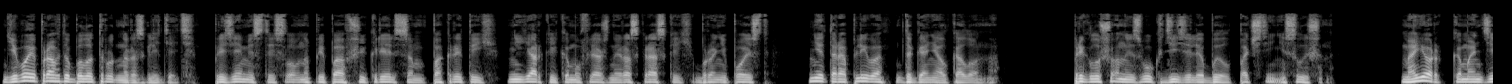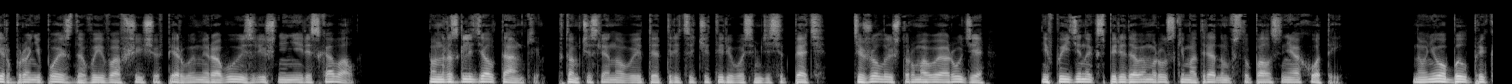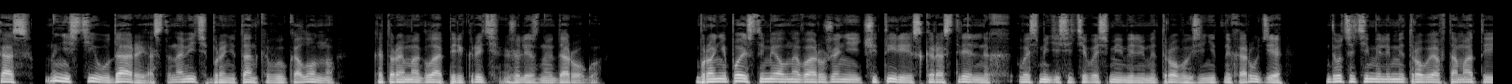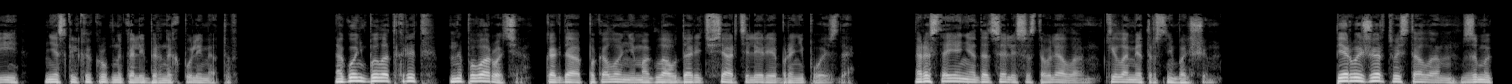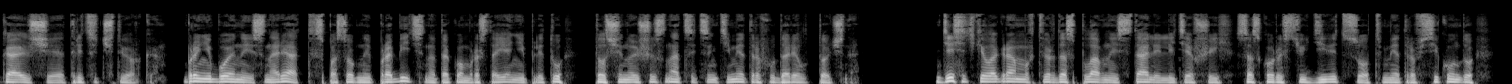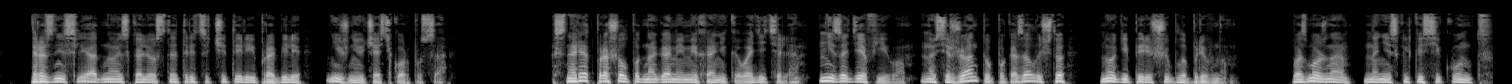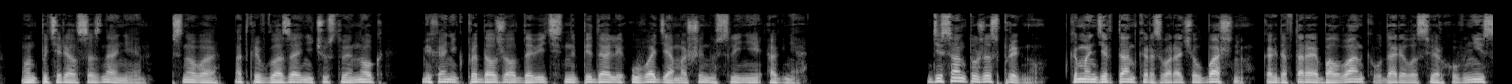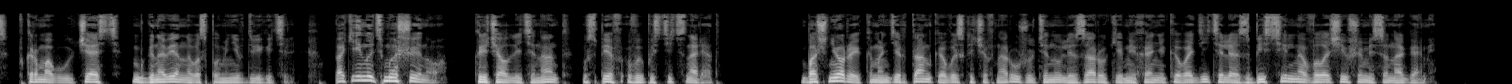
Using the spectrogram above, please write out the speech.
Его и правда было трудно разглядеть. Приземистый, словно припавший к рельсам, покрытый неяркой камуфляжной раскраской бронепоезд неторопливо догонял колонну. Приглушенный звук дизеля был почти не слышен. Майор, командир бронепоезда, воевавший еще в Первую мировую, излишне не рисковал. Он разглядел танки, в том числе новые Т-34-85, тяжелые штурмовые орудия, и в поединок с передовым русским отрядом вступал с неохотой. Но у него был приказ нанести удары, остановить бронетанковую колонну, которая могла перекрыть железную дорогу. Бронепоезд имел на вооружении четыре скорострельных 88 миллиметровых зенитных орудия 20-миллиметровые автоматы и несколько крупнокалиберных пулеметов. Огонь был открыт на повороте, когда по колонне могла ударить вся артиллерия бронепоезда. Расстояние до цели составляло километр с небольшим. Первой жертвой стала замыкающая 34-ка. Бронебойный снаряд, способный пробить на таком расстоянии плиту толщиной 16 сантиметров, ударил точно. 10 килограммов твердосплавной стали, летевшей со скоростью 900 метров в секунду, разнесли одно из колес Т-34 и пробили нижнюю часть корпуса. Снаряд прошел под ногами механика-водителя, не задев его, но сержанту показалось, что ноги перешибло бревном. Возможно, на несколько секунд он потерял сознание. Снова, открыв глаза и не чувствуя ног, механик продолжал давить на педали, уводя машину с линии огня. Десант уже спрыгнул. Командир танка разворачивал башню, когда вторая болванка ударила сверху вниз, в кормовую часть, мгновенно воспламенив двигатель. «Покинуть машину!» — кричал лейтенант, успев выпустить снаряд. Башнеры и командир танка, выскочив наружу, тянули за руки механика-водителя с бессильно волочившимися ногами.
